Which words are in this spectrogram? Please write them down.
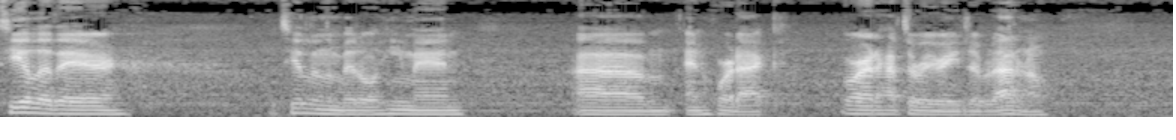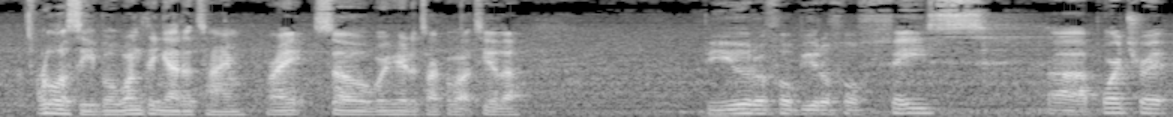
Teela there, Teela in the middle, He-Man, um, and Hordak. Or I'd have to rearrange it, but I don't know. We'll see, but one thing at a time, right? So we're here to talk about Teela. Beautiful, beautiful face uh, portrait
